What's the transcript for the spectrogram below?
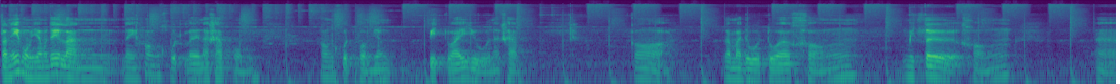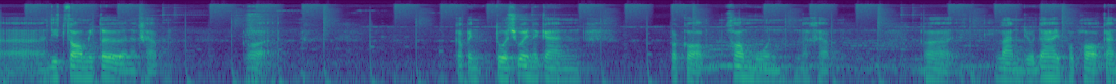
ตอนนี้ผมยังไม่ได้รันในห้องขุดเลยนะครับ ผม ห้องขุดผมยังปิดไว้อยู่นะครับ ก็เรามาดูตัวของมิเตอร์ของดิจิตอลมิเตอร์นะครับ ก็ ก็เป็นตัวช่วยในการ ประกอบข้อมูลนะครับ ก็รันอยู่ได้พอๆกัน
